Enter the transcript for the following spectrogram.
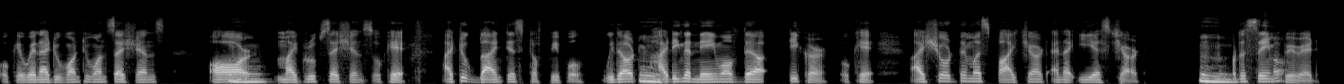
Okay, when I do one-to-one sessions or Mm-hmm. my group sessions, okay, I took blind test of people without Mm. hiding the name of the ticker. Okay, I showed them a SPY chart and a ES chart Mm-hmm. for the same Oh, period.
